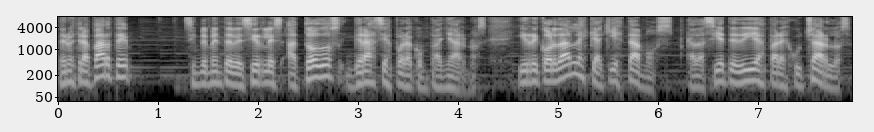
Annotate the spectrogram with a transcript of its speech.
De nuestra parte, Simplemente decirles a todos gracias por acompañarnos y recordarles que aquí estamos cada siete días para escucharlos,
